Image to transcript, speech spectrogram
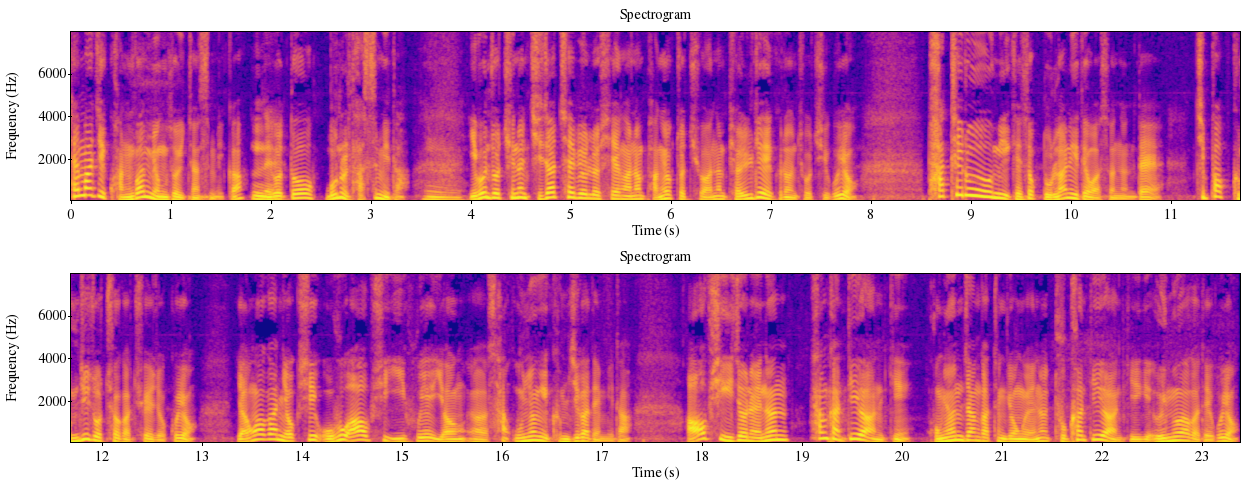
해맞이 관광 명소 있지 않습니까? 네. 이것도 문을 닫습니다. 음. 이번 조치는 지자체별로 시행하는 방역 조치와는 별개의 그런 조치고요. 파티룸이 계속 논란이 되어 왔었는데 집합 금지 조처가 취해졌고요. 영화관 역시 오후 9시 이후에 영, 어, 사, 운영이 금지가 됩니다. 9시 이전에는 한 칸 뛰어앉기, 공연장 같은 경우에는 두 칸 뛰어앉기 이게 의무화가 되고요.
